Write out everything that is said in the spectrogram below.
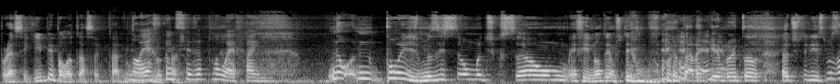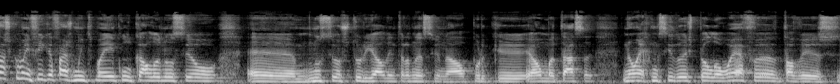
por essa equipe e pela taça que está no Não é reconhecida pela UEFA ainda. Não, pois, mas isso é uma discussão. Enfim, não temos tempo para estar aqui a noite a discutir isso. Mas acho que o Benfica faz muito bem em colocá-la no, seu, uh, no seu historial internacional, porque é uma taça. Não é reconhecida hoje pela UEFA, talvez,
